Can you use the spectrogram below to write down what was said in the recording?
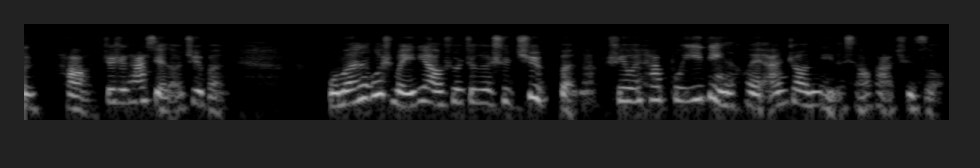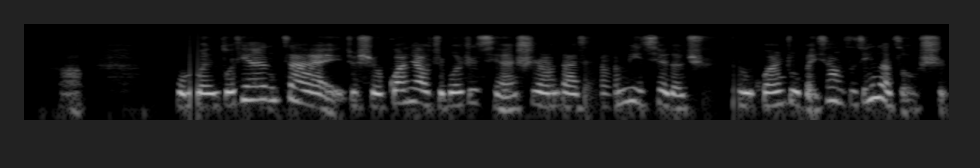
好，这是他写的剧本。我们为什么一定要说这个是剧本呢？是因为他不一定会按照你的想法去走啊。我们昨天在就是关掉直播之前，是让大家密切的去关注北向资金的走势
